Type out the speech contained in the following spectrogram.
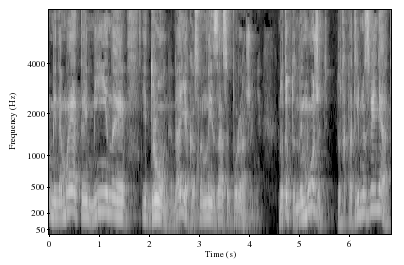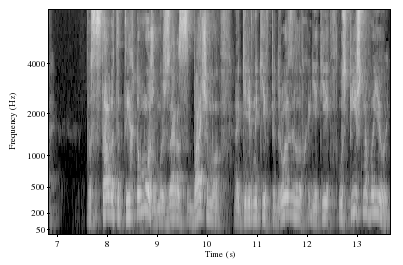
міномети, міни і дрони, да, як основний засіб ураження. Ну тобто не можуть, то потрібно звільняти. Поставити тих, хто може. Ми ж зараз бачимо е, керівників підрозділів, які успішно воюють.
